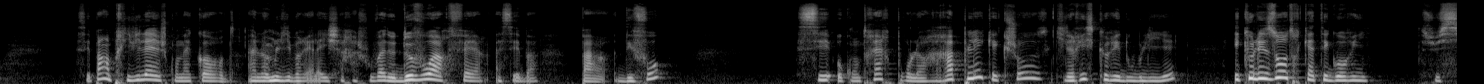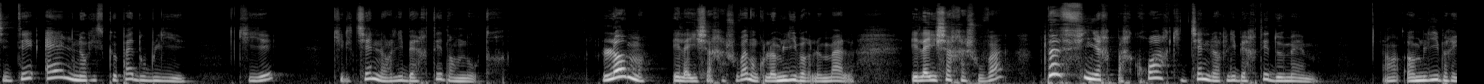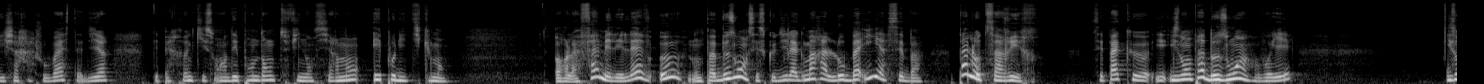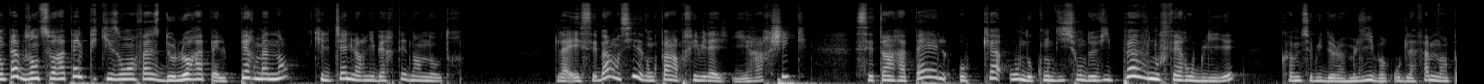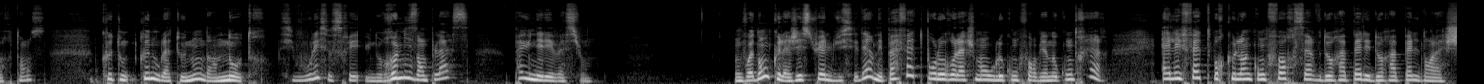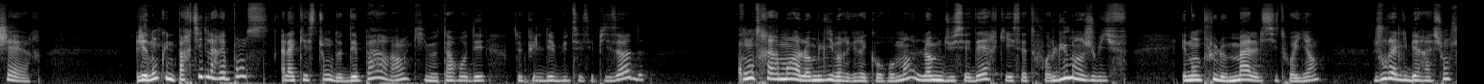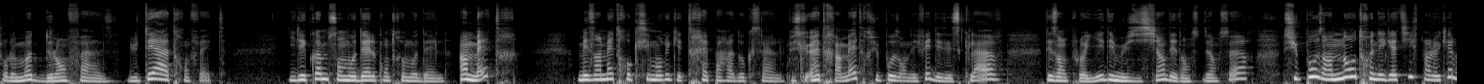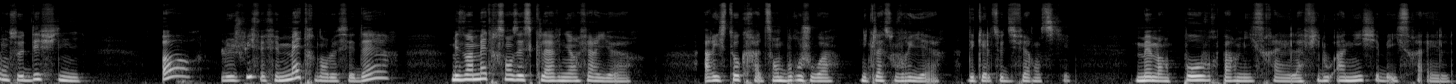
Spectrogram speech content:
c'est pas un privilège qu'on accorde à l'homme libre et à l'Aïcha Hachouva de devoir faire assez bas par défaut, c'est au contraire pour leur rappeler quelque chose qu'ils risqueraient d'oublier et que les autres catégories suscitées, elles, ne risquent pas d'oublier, qui est qu'ils tiennent leur liberté d'un autre. L'homme et l'Aïcha Hachouva, donc l'homme libre, le mâle, et l'Aïcha Hachouva, peuvent finir par croire qu'ils tiennent leur liberté d'eux-mêmes. Hein, homme libre et Isha c'est-à-dire des personnes qui sont indépendantes financièrement et politiquement. Or, la femme et l'élève, eux, n'ont pas besoin. C'est ce que dit l'Agmara, l'obaï à Seba, pas l'otsarir. C'est pas que. Ils n'ont pas besoin, vous voyez Ils n'ont pas besoin de ce rappel, puisqu'ils ont en face de le rappel permanent qu'ils tiennent leur liberté d'un autre. La Seba, ainsi, n'est donc pas un privilège hiérarchique, c'est un rappel au cas où nos conditions de vie peuvent nous faire oublier comme celui de l'homme libre ou de la femme d'importance, que, nous la tenons d'un autre. Si vous voulez, ce serait une remise en place, pas une élévation. On voit donc que la gestuelle du céder n'est pas faite pour le relâchement ou le confort, bien au contraire. Elle est faite pour que l'inconfort serve de rappel et de rappel dans la chair. J'ai donc une partie de la réponse à la question de départ hein, qui me taraudait depuis le début de ces épisodes. Contrairement à l'homme libre gréco-romain, l'homme du céder, qui est cette fois l'humain juif et non plus le mâle citoyen, joue la libération sur le mode de l'emphase, du théâtre en fait. Il est comme son modèle contre modèle. Un maître, mais un maître oxymorique est très paradoxal, puisque être un maître suppose en effet des esclaves, des employés, des musiciens, des danseurs, suppose un autre négatif par lequel on se définit. Or, le juif est fait maître dans le céder, mais un maître sans esclaves ni inférieur, aristocrate sans bourgeois, ni classe ouvrière, desquels se différencier même un pauvre parmi Israël, filou Anish et Israël.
